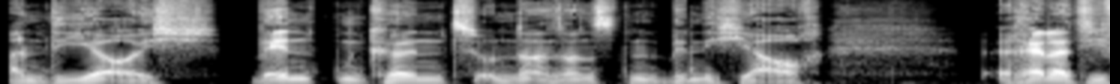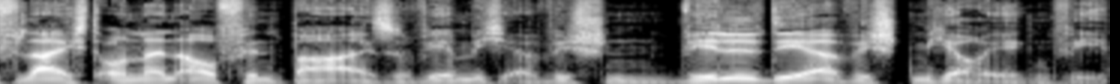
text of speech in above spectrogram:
an die ihr euch wenden könnt. Und ansonsten bin ich ja auch relativ leicht online auffindbar. Also wer mich erwischen will, der erwischt mich auch irgendwie.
